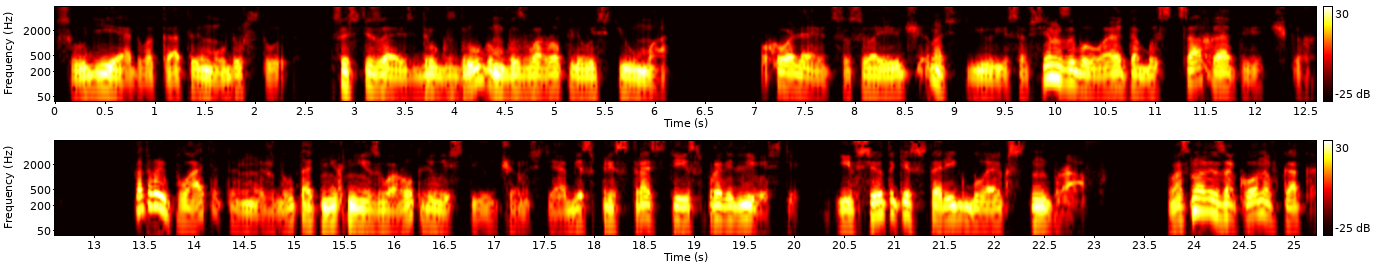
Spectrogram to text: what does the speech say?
Судьи и адвокаты мудрствуют, состязаясь друг с другом в изворотливости ума, похваляются своей ученостью и совсем забывают об истцах и ответчиках, которые платят им и ждут от них не изворотливости и учености, а беспристрастия и справедливости. И все-таки старик Блэкстон прав. В основе законов, как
